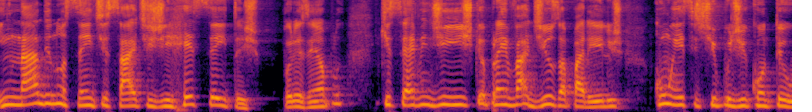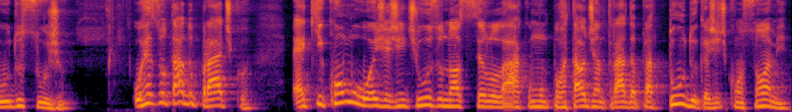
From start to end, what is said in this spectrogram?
em nada inocentes sites de receitas, por exemplo, que servem de isca para invadir os aparelhos com esse tipo de conteúdo sujo. O resultado prático é que, como hoje a gente usa o nosso celular como um portal de entrada para tudo que a gente consome,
